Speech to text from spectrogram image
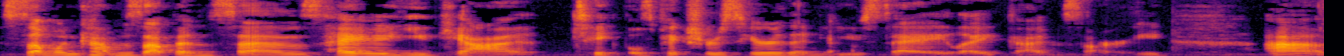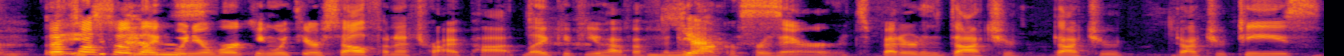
someone comes up and says, "Hey, you can't take those pictures here," then you say like, "I'm sorry." Um, That's also depends. like when you're working with yourself on a tripod. Like if you have a photographer yes. there, it's better to dot your dot your dot your t's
